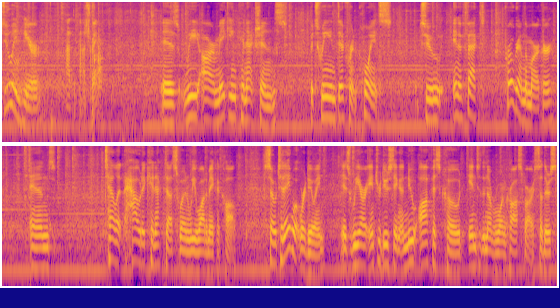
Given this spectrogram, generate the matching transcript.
doing here at the patch bay is we are making connections between different points to, in effect, program the marker and tell it how to connect us when we want to make a call. So today what we're doing is we are introducing a new office code into the number one crossbar. So there's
